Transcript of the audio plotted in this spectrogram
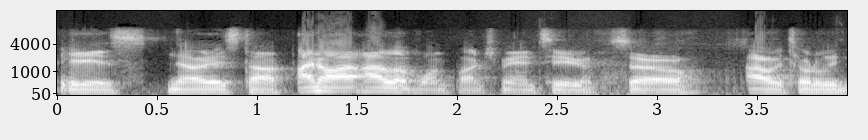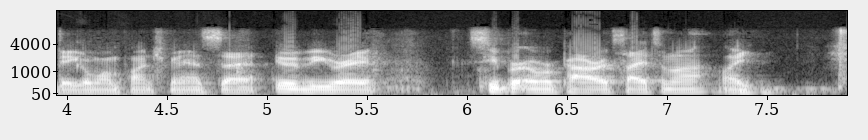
It is. No, it is tough. I know. I, I love One Punch Man too, so I would totally dig a One Punch Man set. It would be great. Super overpowered Saitama, like be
